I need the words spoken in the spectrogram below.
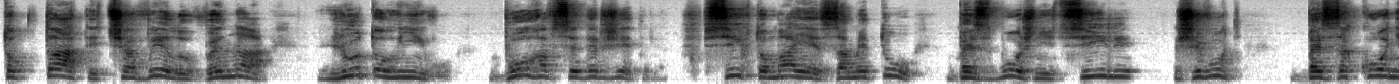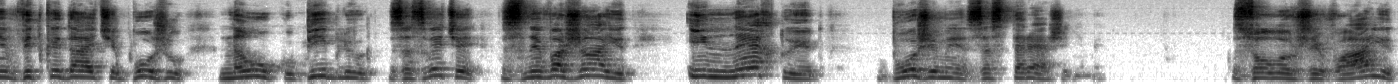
топтати чавилу вина, лютого гніву, Бога Вседержителя. Всі, хто має за мету безбожні цілі, живуть беззаконням, відкидаючи Божу науку, Біблію, зазвичай зневажають і нехтують Божими застереженнями, зловживають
